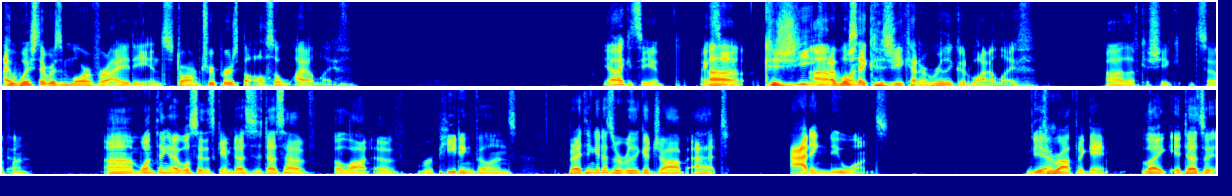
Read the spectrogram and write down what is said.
I wish there was more variety in stormtroopers, but also wildlife. Yeah, I can see you. I can see Uh, that. Kashyyyk, Um, I will one- say Kashyyyk had a really good wildlife. Oh, I love Kashyyyk. It's so fun. Um, one thing I will say this game does is it does have a lot of repeating villains, but I think it does a really good job at adding new ones Yeah, throughout the game. Like it does, it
